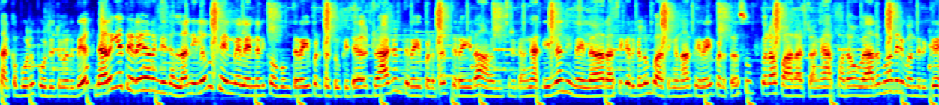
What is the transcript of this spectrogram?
சக்க போட்டு போட்டுட்டு வருது. நிறைய திரையரங்குகள்ல நிலவுக்கு என் மேல என்னடி கோபம்? திரைப்படத்தை தூக்கிட்டு டிராகன் திரைப்படத்தை திரையிட ஆரம்பிச்சிருக்காங்க. இந்த நிலையில ரசிகர்களும் பார்த்தீங்கன்னா திரைப்படத்தை சூப்பரா பாராட்டுறாங்க. படம் வேற மாதிரி வந்திருக்கு.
